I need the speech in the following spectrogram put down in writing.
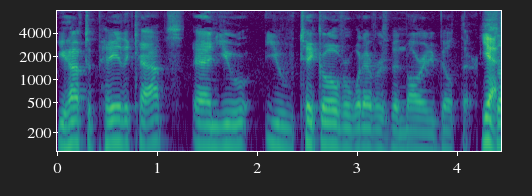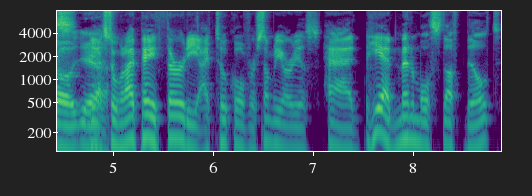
you have to pay the caps, and you you take over whatever's been already built there. Yes. So yeah. So when I paid 30, I took over. Somebody already else had he had minimal stuff built,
